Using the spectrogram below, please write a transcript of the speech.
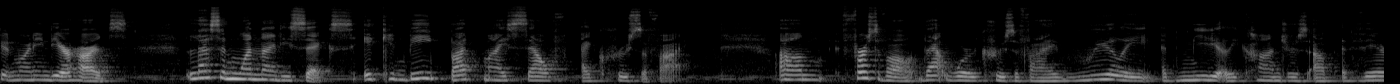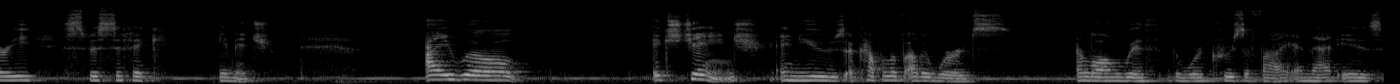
Good morning, dear hearts. Lesson 196 It can be but myself I crucify. Um, first of all, that word crucify really immediately conjures up a very specific image. I will exchange and use a couple of other words along with the word crucify, and that is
